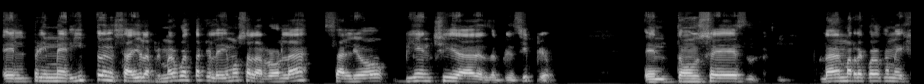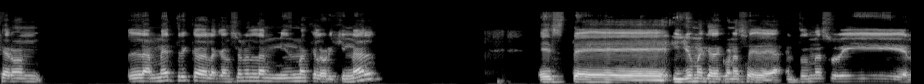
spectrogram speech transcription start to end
el primerito ensayo, la primera vuelta que le dimos a la rola, salió bien chida desde el principio. Entonces, nada más recuerdo que me dijeron, la métrica de la canción es la misma que la original. Este, y yo me quedé con esa idea. Entonces me subí en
